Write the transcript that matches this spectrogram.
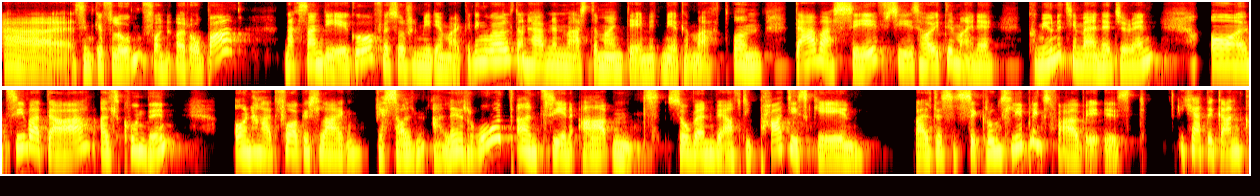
äh, sind geflogen von Europa nach San Diego für Social Media Marketing World und haben einen Mastermind Day mit mir gemacht. Und da war Safe, sie ist heute meine Community Managerin und sie war da als Kundin und hat vorgeschlagen, wir sollten alle rot anziehen abends, so wenn wir auf die Partys gehen, weil das Sigrums Lieblingsfarbe ist. Ich hatte ganz,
